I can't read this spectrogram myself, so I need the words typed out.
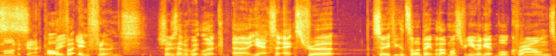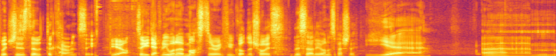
Commander Jack. Oh, But for y- influence. Should I just have a quick look? Uh, yeah, so extra. So if you consolidate without mustering, you're going to get more crowns, which is the, the currency. Yeah. So you definitely want to muster if you've got the choice this early on, especially. Yeah. Um.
